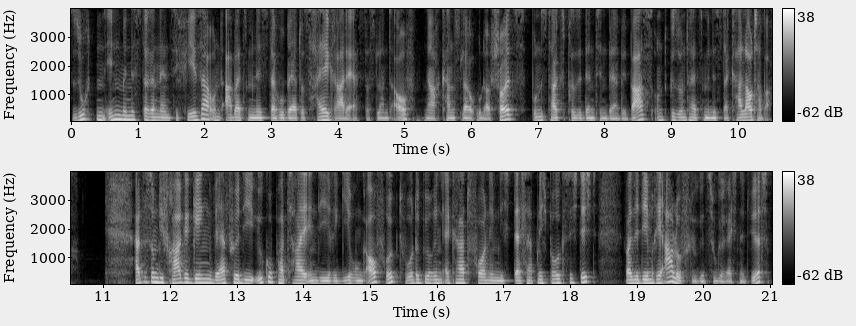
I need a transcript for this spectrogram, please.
So suchten Innenministerin Nancy Faeser und Arbeitsminister Hubertus Heil gerade erst das Land auf, nach Kanzler Olaf Scholz, Bundestagspräsidentin Bärbel Baas und Gesundheitsminister Karl Lauterbach. Als es um die Frage ging, wer für die Ökopartei in die Regierung aufrückt, wurde Göring-Eckardt vornehmlich deshalb nicht berücksichtigt, weil sie dem Realo-Flüge zugerechnet wird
